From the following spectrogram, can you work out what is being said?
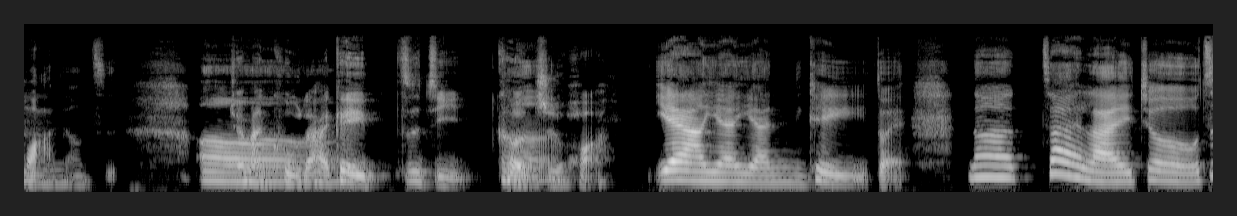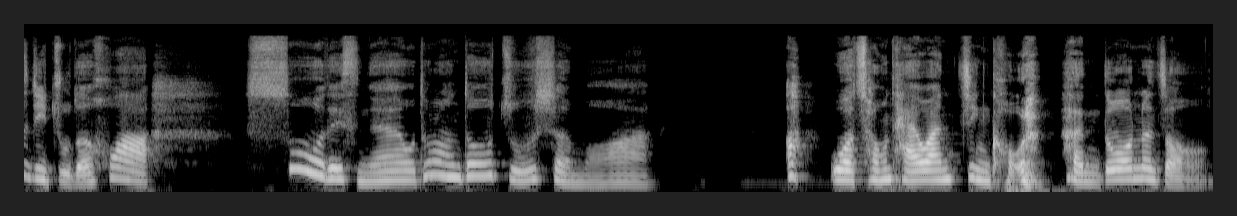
化这样子。嗯，觉得蛮酷的，还可以自己克制化。Yeah, yeah, yeah！你可以对。那再来就自己煮的话，そうですね。我通常都煮什么啊？啊，我从台湾进口了很多那种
